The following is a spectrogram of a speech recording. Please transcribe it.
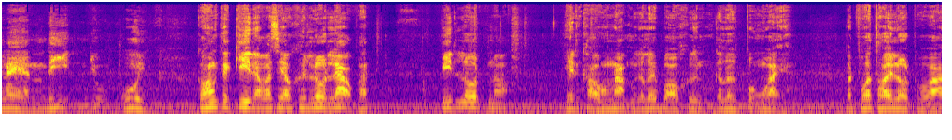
แลนดี้อยู่โอ้ยกองตะกี้นะว่าเสียวขึ้นรถแล้วพัดปิดรถเนาะเห็นเข่าของน้ำมันก็เลยบอขึ้นก็เลยปลงไว้บัดพอถอยรถเพราะว่า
